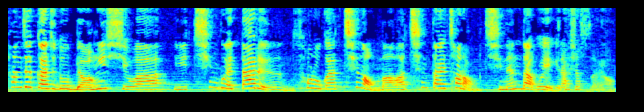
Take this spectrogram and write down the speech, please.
현재까지도 명희 씨와 이 친구의 딸은 서로가 친엄마와 친딸처럼 지낸다고 얘기를 하셨어요.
